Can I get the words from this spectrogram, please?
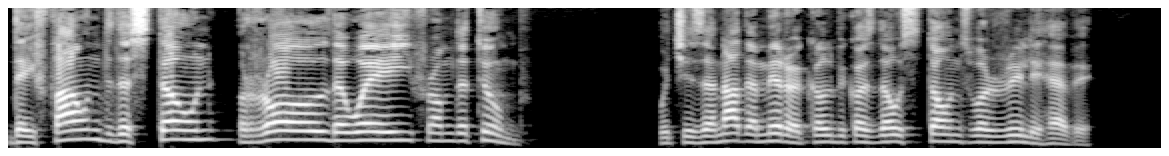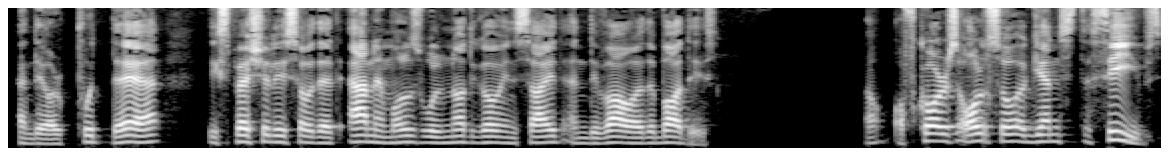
they found the stone rolled away from the tomb, which is another miracle because those stones were really heavy. And they were put there especially so that animals will not go inside and devour the bodies. Now, of course, also against thieves.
